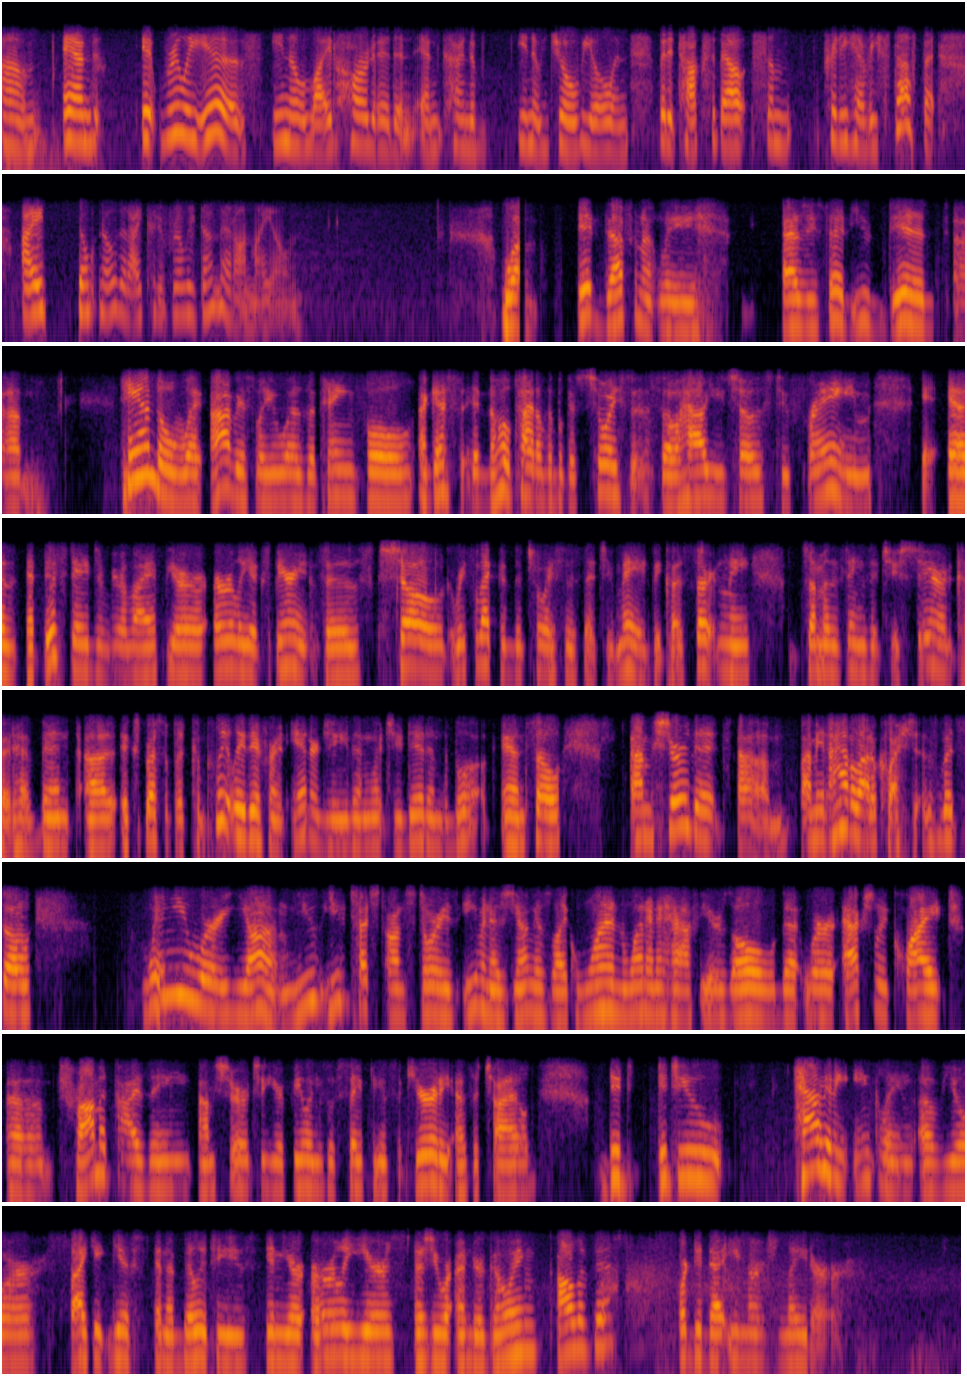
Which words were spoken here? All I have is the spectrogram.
Um and it really is, you know, lighthearted and and kind of, you know, jovial and but it talks about some pretty heavy stuff, but I don't know that I could have really done that on my own. Well, it definitely, as you said, you did um, handle what obviously was a painful. I guess the whole title of the book is choices. So how you chose to frame as at this stage of your life, your early experiences showed reflected the choices that you made because certainly some of the things that you shared could have been uh, expressed with a completely different energy than what you did in the book. And so I'm sure that um, I mean I have a lot of questions, but so when you were young, you you touched on stories even as young as like one one and a half years old that were actually quite um, traumatizing. I'm sure to your feelings of safety and security as a child. Did did you have any inkling of your psychic gifts and abilities in your early years as you were undergoing all of this, or did that emerge later?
